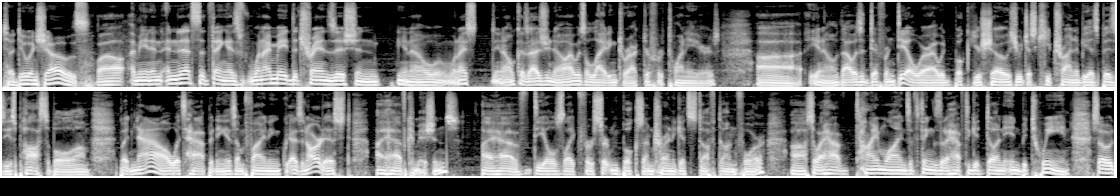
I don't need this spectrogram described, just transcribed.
to doing shows. Well, I mean, and, and that's the thing is when I made the transition, you know, when I, you know, because as you know, I was a lighting director for 20 years. Uh, you know, that was a different deal where I would book your shows. You would just keep trying to be as busy as possible. Um, but now what's happening is I'm finding, as an artist, I have commissions. I have deals like for certain books I'm trying to get stuff done for. Uh, so I have timelines of things that I have to get done in between. So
